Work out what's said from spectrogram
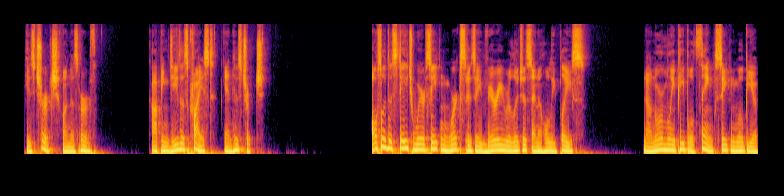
his church on this earth, copying Jesus Christ and his church. Also, the stage where Satan works is a very religious and a holy place. Now, normally people think Satan will be a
